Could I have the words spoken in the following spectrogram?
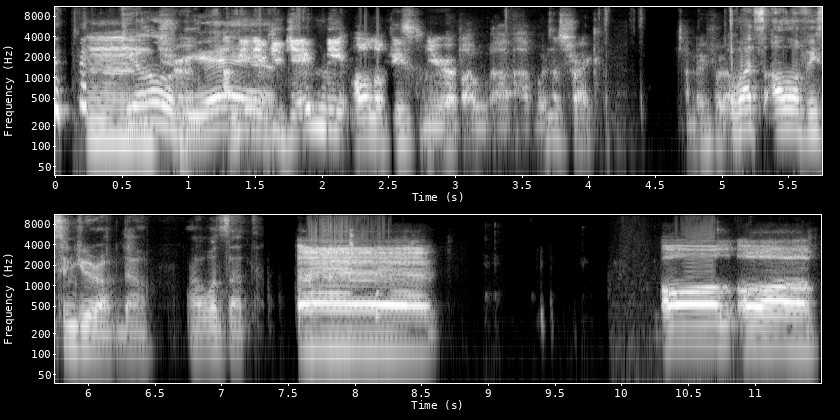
Mm, Yo, true. yeah. I mean, if you gave me all of Eastern Europe, I, I, I wouldn't strike. I mean, for What's all of Eastern Europe though? Uh, what's that? Uh, all of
